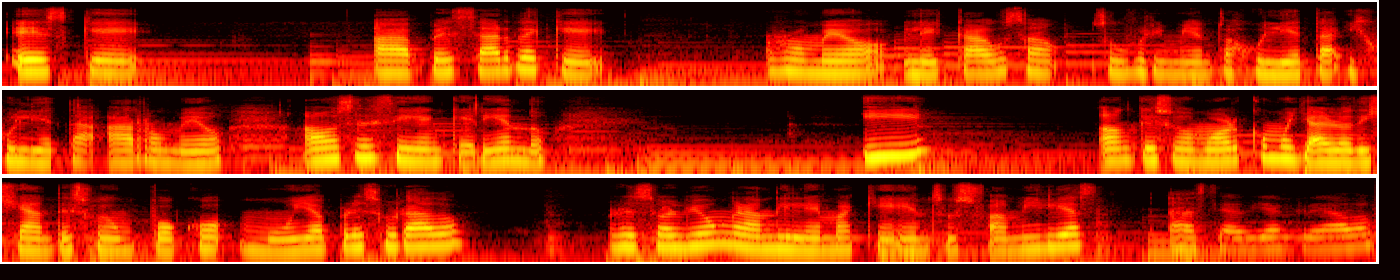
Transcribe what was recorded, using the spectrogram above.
es que a pesar de que Romeo le causa sufrimiento a Julieta y Julieta a Romeo, aún se siguen queriendo. Y aunque su amor, como ya lo dije antes, fue un poco muy apresurado, resolvió un gran dilema que en sus familias se había creado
